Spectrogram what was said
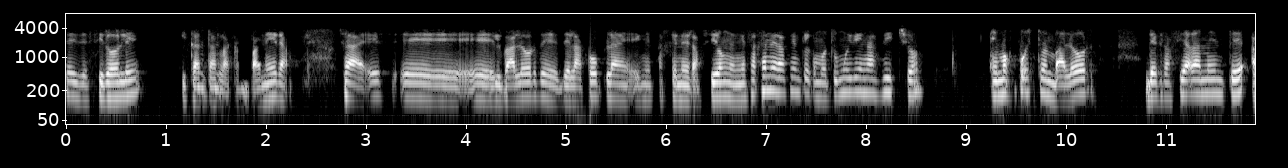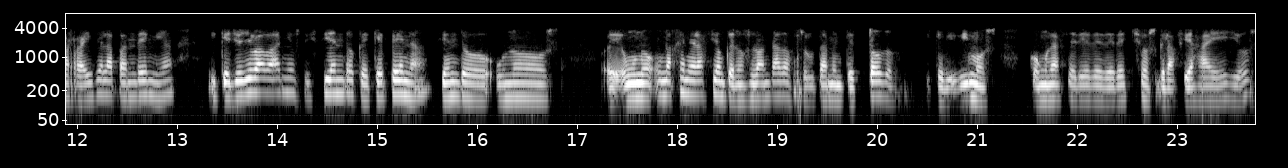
y decir ole y cantar la campanera. O sea, es eh, el valor de, la copla en esa generación, en esa generación que, como tú muy bien has dicho, hemos puesto en valor, desgraciadamente, a raíz de la pandemia, y que yo llevaba años diciendo que qué pena, siendo unos eh, una generación que nos lo han dado absolutamente todo y que vivimos con una serie de derechos gracias a ellos,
